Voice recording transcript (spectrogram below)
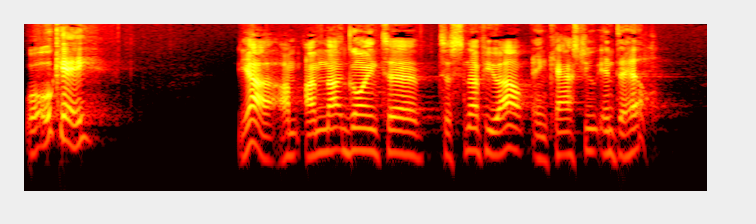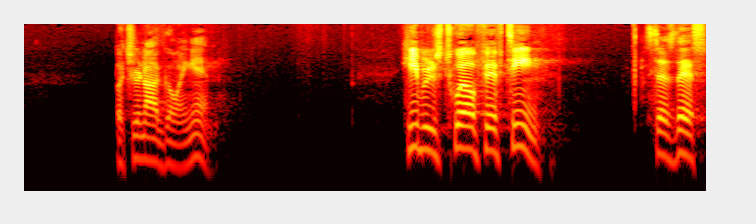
Well, okay. Yeah, I'm, I'm not going to, to snuff you out and cast you into hell, but you're not going in. Hebrews 12 15 says this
